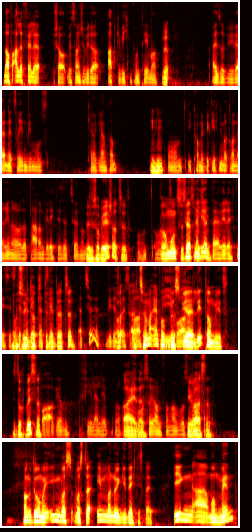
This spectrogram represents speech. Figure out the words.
Na, auf alle Fälle, schau, wir sind schon wieder abgewichen vom Thema. Ja. Also, wir werden jetzt reden, wie wir uns kennengelernt haben. Mhm. Und ich kann mich wirklich nicht mehr daran erinnern, aber daran werde ich das erzählen. Und, Das habe ich eh schon erzählt. und, und Darum uns das erste Mal gesehen. detaillierter werde ich das jetzt Ja, was soll ich da detailliert erzählen. erzählen? Erzähl, wie das Aber alles war. erzähl mal einfach, Wie was war- wir erlebt haben jetzt. Ist doch besser. Boah, wir haben viel erlebt, Bro. Alter. Wo soll ich anfangen? Wo soll Ich weiß aufhören? nicht. Fang du mal irgendwas, was da immer nur im Gedächtnis bleibt. Irgendein Moment,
